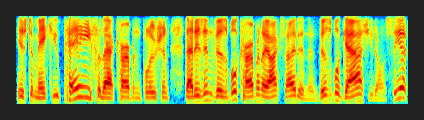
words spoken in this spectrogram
is to make you pay for that carbon pollution that is invisible carbon dioxide an invisible gas you don't see it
